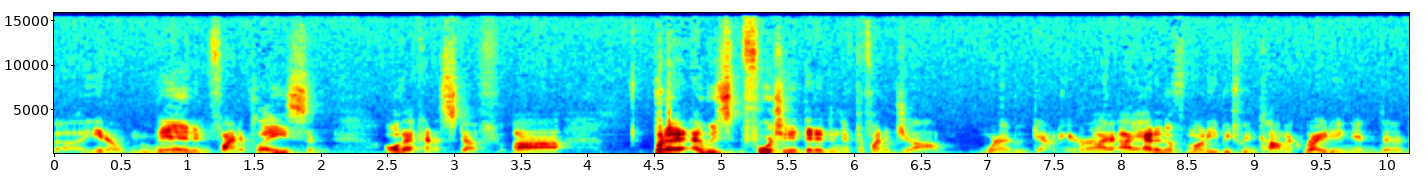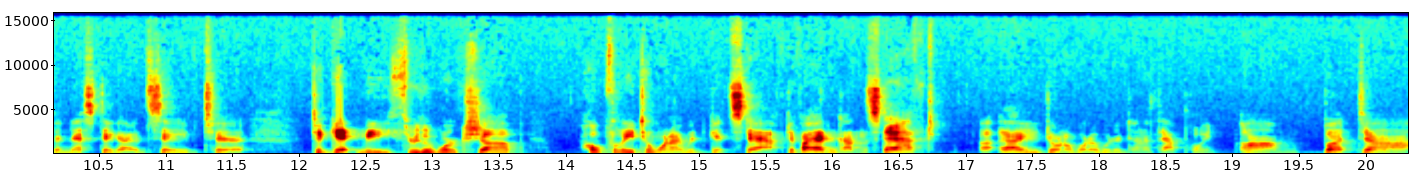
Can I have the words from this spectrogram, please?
uh, you know, move in and find a place and all that kind of stuff. Uh, but I, I was fortunate that I didn't have to find a job when I moved down here. Right. I, I had enough money between comic writing and the, the nest egg I had saved to to get me through the workshop, hopefully to when I would get staffed. If I hadn't gotten staffed, I, I don't know what I would have done at that point. Um, but uh,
